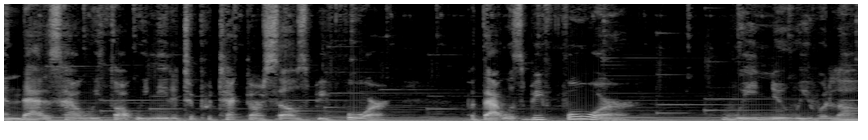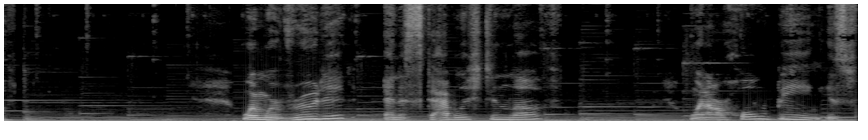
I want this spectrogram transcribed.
And that is how we thought we needed to protect ourselves before. But that was before we knew we were loved. When we're rooted and established in love, when our whole being is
